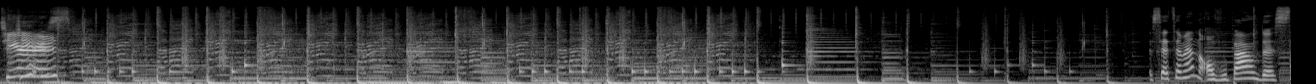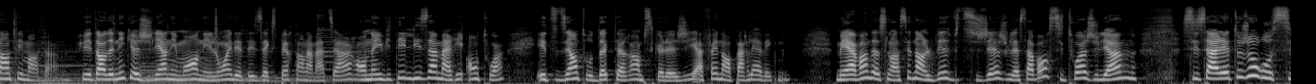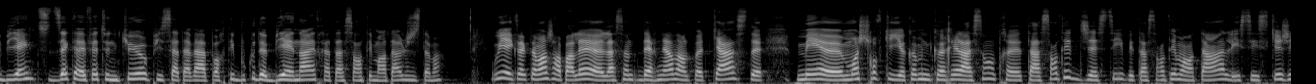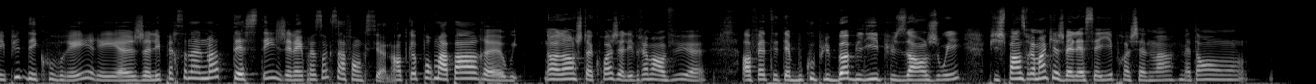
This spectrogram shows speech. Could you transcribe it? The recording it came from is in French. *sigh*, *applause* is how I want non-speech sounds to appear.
Cheers! Cheers! Cette semaine, on vous parle de santé mentale. Puis étant donné que Juliane et moi, on est loin d'être des expertes en la matière, on a invité Lisa Marie Ontois, étudiante au doctorat en psychologie, afin d'en parler avec nous. Mais avant de se lancer dans le vif du sujet, je voulais savoir si toi, Juliane, si ça allait toujours aussi bien. Tu disais que tu avais fait une cure, puis ça t'avait apporté beaucoup de bien-être à ta santé mentale, justement. Oui, exactement. J'en parlais euh, la semaine dernière dans le podcast. Mais euh, moi, je trouve qu'il y a comme une corrélation entre ta santé digestive et ta santé mentale. Et c'est ce que j'ai pu découvrir. Et euh, je l'ai personnellement testé. J'ai l'impression que ça fonctionne. En tout cas, pour ma part, oui. Non, non, je te crois, je l'ai vraiment vu. euh, en fait, t'étais beaucoup plus bubbly, plus enjoué. Puis je pense vraiment que je vais l'essayer prochainement. Mettons,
